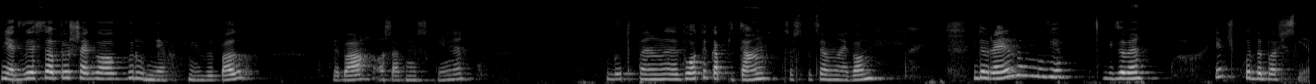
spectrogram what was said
Nie, 21 grudnia mi wypadł. Chyba ostatni skin. Był to ten złoty kapitan, coś specjalnego. I dobra, ja już mówię, widzowie, jak szybko zdobyłaś skin.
